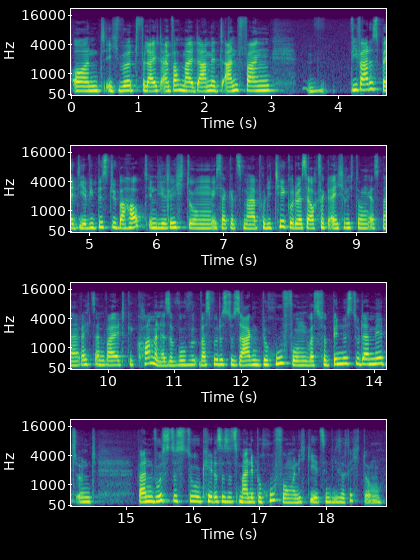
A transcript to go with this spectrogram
Und ich würde vielleicht einfach mal damit anfangen, wie war das bei dir? Wie bist du überhaupt in die Richtung, ich sag jetzt mal Politik oder du hast ja auch gesagt, eigentlich Richtung erstmal Rechtsanwalt gekommen? Also wo, was würdest du sagen, Berufung? Was verbindest du damit und wann wusstest du, okay, das ist jetzt meine Berufung und ich gehe jetzt in diese Richtung?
